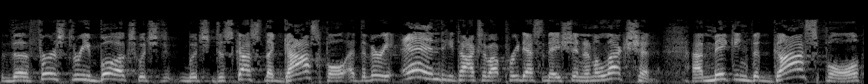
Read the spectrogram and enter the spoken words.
the first three books, which which discuss the gospel, at the very end he talks about predestination and election, uh, making the gospel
